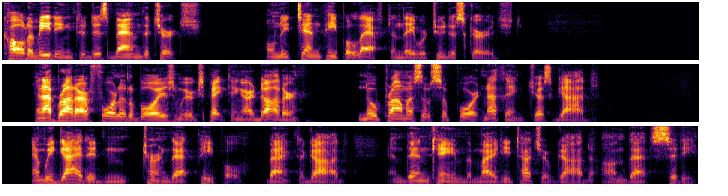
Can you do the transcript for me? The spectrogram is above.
called a meeting to disband the church. Only 10 people left, and they were too discouraged. And I brought our four little boys, and we were expecting our daughter. No promise of support, nothing, just God. And we guided and turned that people back to God. And then came the mighty touch of God on that city.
